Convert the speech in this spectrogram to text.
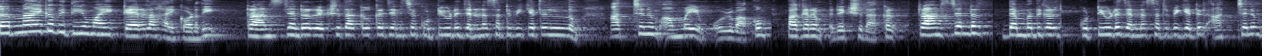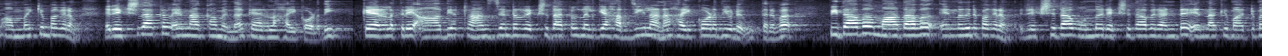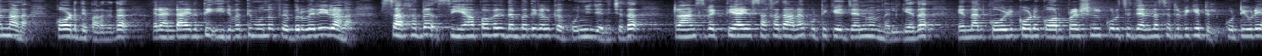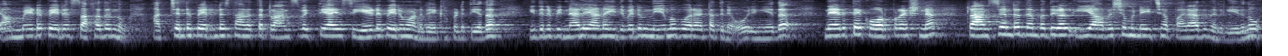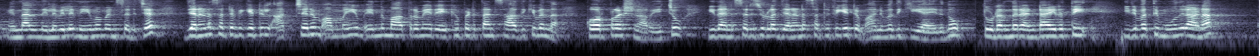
നിർണായക വിധിയുമായി കേരള ഹൈക്കോടതി. ട്രാൻസ്ജെൻഡർ രക്ഷിതാക്കൾക്ക് ജനിച്ച കുട്ടിയുടെ ജനന സർട്ടിഫിക്കറ്റിൽ നിന്നും അച്ഛനും അമ്മയും ഒഴിവാക്കും. പകരം രക്ഷിതാക്കൾ. ട്രാൻസ്ജെൻഡർ ദമ്പതികൾ കുട്ടിയുടെ ജനന സർട്ടിഫിക്കറ്റിൽ അച്ഛനും അമ്മയ്ക്കും പകരം രക്ഷിതാക്കൾ എന്നാക്കാമെന്ന് കേരള ഹൈക്കോടതി. കേരളത്തിലെ ആദ്യ ട്രാൻസ്ജെൻഡർ രക്ഷിതാക്കൾ നൽകിയ ഹർജിയിലാണ് ഹൈക്കോടതിയുടെ ഉത്തരവ്. പിതാവ് മാതാവ് എന്നതിന് പകരം രക്ഷിതാവ് ഒന്ന് രക്ഷിതാവ് രണ്ട് എന്നാക്കി മാറ്റുമെന്നാണ് കോടതി പറഞ്ഞത്. രണ്ടായിരത്തി ഇരുപത്തിമൂന്ന് ഫെബ്രുവരിയിലാണ് സഹദ് സിയാപവൽ ദമ്പതികൾക്ക് കുഞ്ഞ് ജനിച്ചത്. ട്രാൻസ് വ്യക്തിയായ സഹദാണ് കുട്ടിക്ക് ജന്മം നൽകിയത്. എന്നാൽ കോഴിക്കോട് കോർപ്പറേഷനിൽ കുറിച്ച് ജനന സർട്ടിഫിക്കറ്റിൽ കുട്ടിയുടെ അമ്മയുടെ പേര് സഹദെന്നും അച്ഛന്റെ പേരിന്റെ സ്ഥാനത്ത് ട്രാൻസ് വ്യക്തിയായ സിയയുടെ പേരുമാണ് രേഖപ്പെടുത്തിയത്. ഇതിന് പിന്നാലെയാണ് ഇരുവരും നിയമ പോരാട്ടത്തിന് ഒരുങ്ങിയത്. നേരത്തെ കോർപ്പറേഷന് ട്രാൻസ്ജെൻഡർ ദമ്പതികൾ ഈ ആവശ്യം ഉന്നയിച്ച പരാതി നൽകിയിരുന്നു. എന്നാൽ നിലവിലെ നിയമമനുസരിച്ച് ജനന സർട്ടിഫിക്കറ്റിൽ അച്ഛനും അമ്മയും എന്ന് മാത്രമേ രേഖപ്പെടുത്താൻ സാധിക്കുമെന്ന് കോർപ്പറേഷൻ അറിയിച്ചു. ഇതനുസരിച്ചുള്ള ജനന സർട്ടിഫിക്കറ്റും അനുവദിക്കുകയായിരുന്നു. തുടർന്ന് രണ്ടായിരത്തി ഇരുപത്തി മൂന്നിലാണ്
